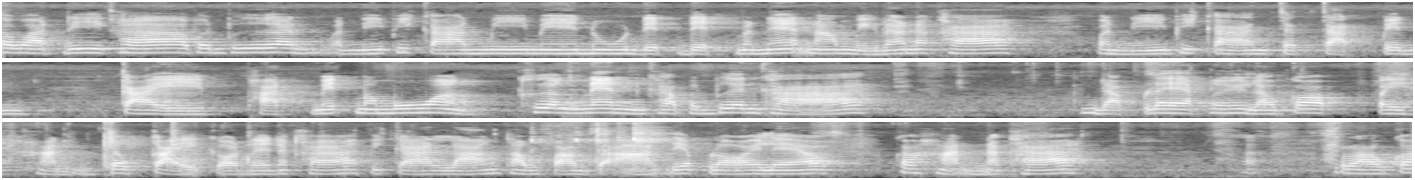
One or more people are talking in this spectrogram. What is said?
สวัสดีค่ะเพื่อนๆ วันนี้พี่การมีเมนูเด็ด ๆ มาแนะนำอีกแล้วนะคะ วันนี้พี่การจะจัดเป็นไก่ผัดเม็ดมะม่วง เครื่องแน่นค่ะเพื่อนๆค่ะอันดับแรกเลยเราก็ไปหั่นเจ้าไก่ก่อนเลยนะคะ พี่การล้างทำความสะอาดเรียบร้อยแล้ว ก็หั่นนะคะ เราก็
